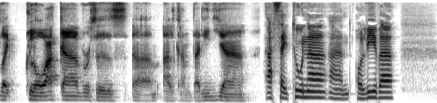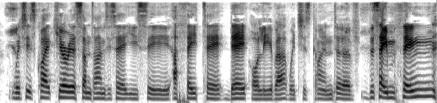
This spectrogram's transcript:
Like cloaca versus um, alcantarilla. Aceituna and oliva which is quite curious. Sometimes you say you see aceite de oliva, which is kind of the same thing.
